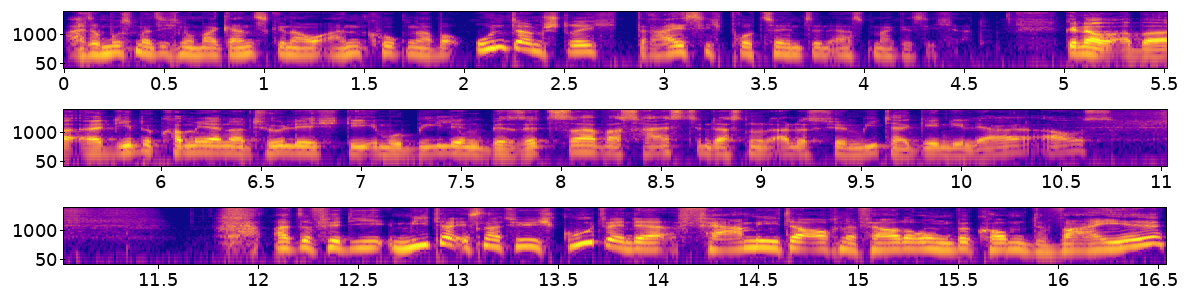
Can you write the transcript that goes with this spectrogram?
Also muss man sich nochmal ganz genau angucken. Aber unterm Strich 30 Prozent sind erstmal gesichert. Genau, aber äh, die bekommen ja natürlich die Immobilienbesitzer. Was heißt denn das nun alles für Mieter? Gehen die leer aus? Also für die Mieter ist natürlich gut, wenn der Vermieter auch eine Förderung bekommt, weil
